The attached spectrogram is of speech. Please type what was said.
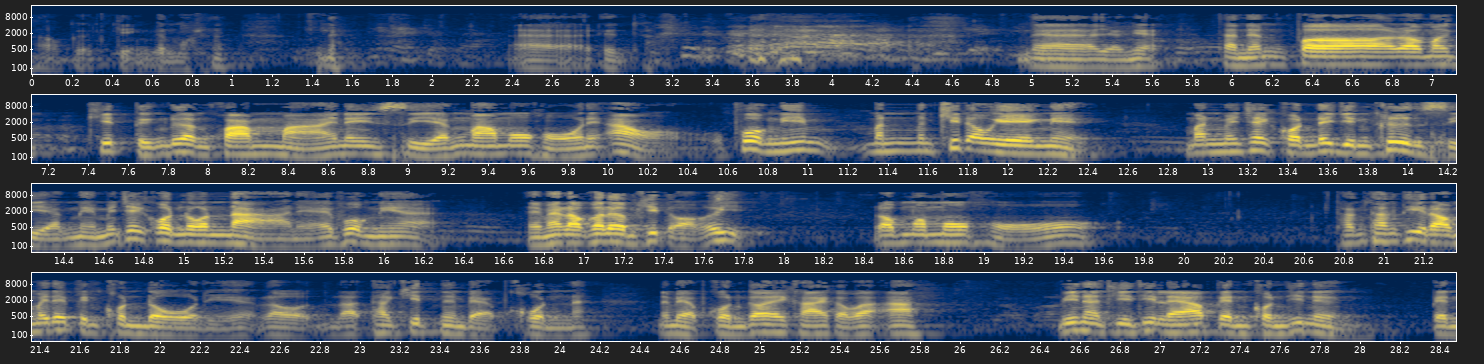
เราเกิดเก่งกันหมด เออเดินนะอย่างเนี้ยท่านั้นพอเรามาคิดถึงเรื่องความหมายในเสียงมาโมโหเนี่ยอ้าวพวกนี้มันมันคิดเอาเองเนี่ยมันไม่ใช่คนได้ยินคลื่นเสียงเนี่ยไม่ใช่คนโดนด่าเนี่ยไอ้พวกเนี้ยเห็นไหมเราก็เริ่มคิดออกเอ้ย เรามาโมโห ทั้งทั้งที่เราไม่ได้เป็นคนโดนเนี่ยเราถ้าคิดในแบบคนนะในแบบคนก็คล้ายๆกับว่าอะวินาทีที่แล้วเป็นคนที่หนึ่งเป็น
